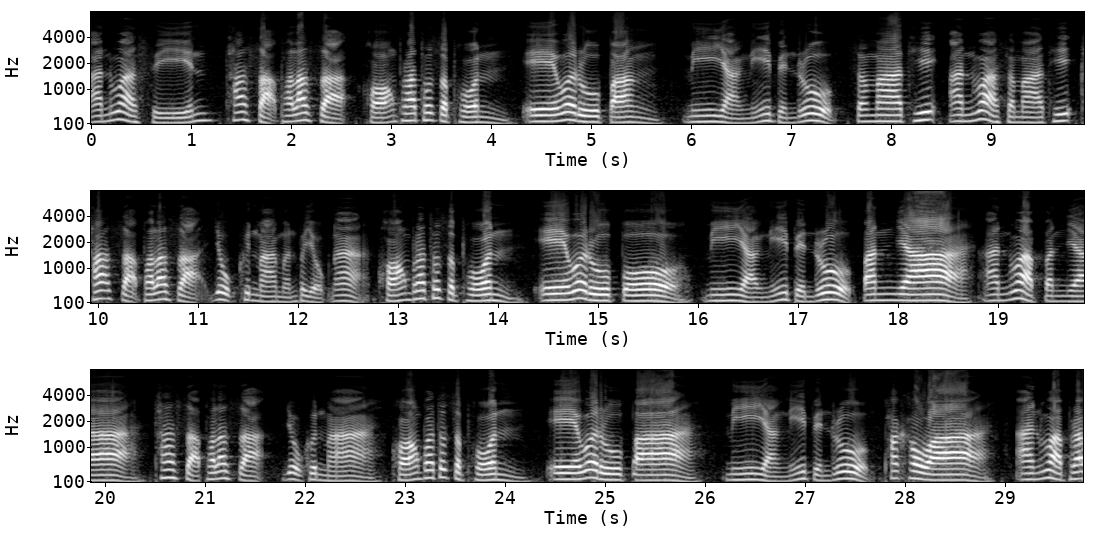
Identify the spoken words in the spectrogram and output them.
อันว่าศีลทัสสะพลัสสะของพระทศพล เอวรูปัง มีอย่างนี้เป็นรูป สมาธิอันว่าสมาธิทัสสะพลัสะยกขึ้นมาเหมือนประโยคหน้า ของพระทศพล เอวรูโป มีอย่างนี้เป็นรูป ปัญญา อันว่าปัญญาทัสสะพลัสะยกขึ้นมา ของพระทศพล เอวรูปา มีอย่างนี้เป็นรูปพักวา อันว่าพระ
